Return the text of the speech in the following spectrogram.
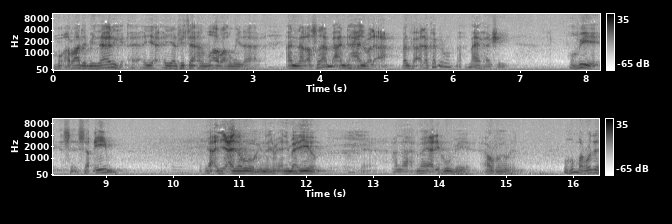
وهو أراد بذلك أن يلفت أنظارهم إلى أن الأصنام ما عندها حل ولا عقل بل فعل كبير ما يفعل شيء. وفي سقيم يعني يعذروه انه يعني مريض على ما يعرفون في عرفهم. وهم مروا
